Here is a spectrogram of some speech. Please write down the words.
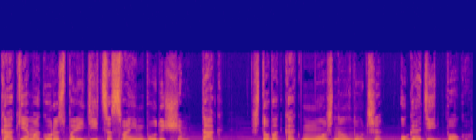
как я могу распорядиться своим будущим так, чтобы как можно лучше угодить Богу.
